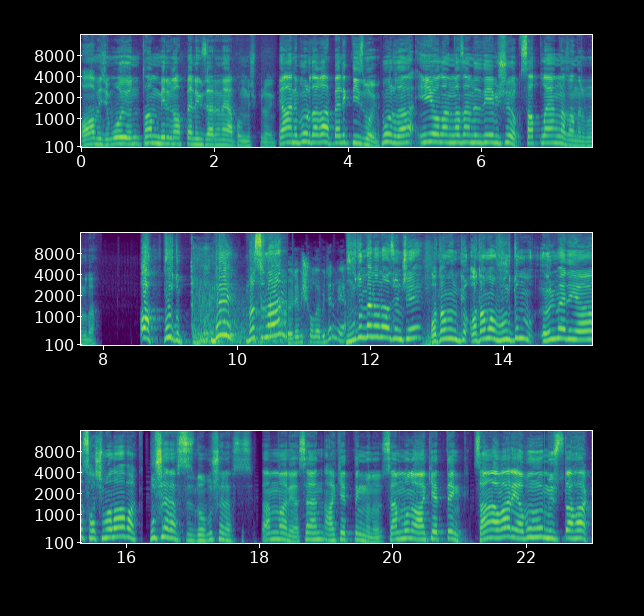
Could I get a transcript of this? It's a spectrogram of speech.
Abicim oyun tam bir kahpelik üzerine yapılmış bir oyun. Yani burada kahpelik diz boyu. Burada iyi olan kazanır diye bir şey yok. Saplayan kazanır burada. Ah vurdum. Ne? Nasıl lan? Böyle bir şey olabilir mi ya? Vurdum ben onu az önce. Adamın adama vurdum ölmedi ya. Saçmalığa bak. Bu şerefsiz o bu şerefsiz. Sen var ya sen hak ettin bunu. Sen bunu hak ettin. Sana var ya bu müstahak.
